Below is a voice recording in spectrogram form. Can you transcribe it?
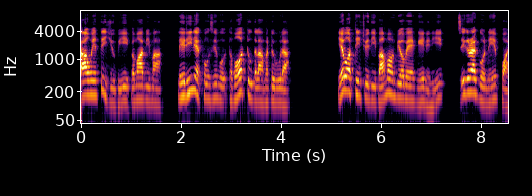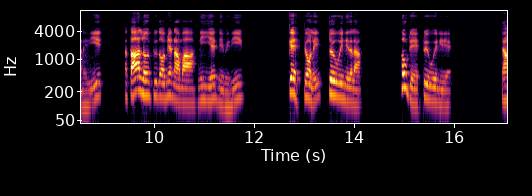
တာဝန်သိယူပြီးဗမာပြည်မှာလေဒီနဲ့ခုံစင်းဖို့သဘောတူသလားမတူဘူးလား။ရဲဘော်တင်ရွှေသည်ဘာမှမပြောဘဲငေးနေသည်စီဂရက်ကိုနင်းပွာနေသည်အသားလုံးပြူတော်မျက်နှာမှာหนีရဲနေပေသည် ကဲပြောလေတွေ့ဝေနေသလားဟုတ်တယ်တွေ့ဝေနေတယ်ဒါ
